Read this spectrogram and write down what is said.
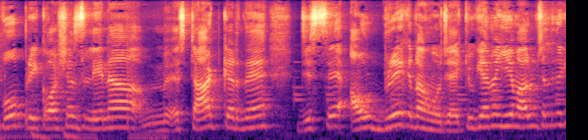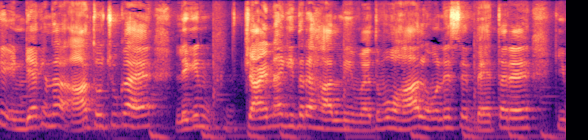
वो प्रिकॉशंस लेना स्टार्ट कर दें, जिससे आउटब्रेक ना हो जाए। क्योंकि हमें ये मालूम चलता है कि इंडिया के अंदर आ तो चुका है, लेकिन चाइना की तरह हाल नहीं हुआ है। तो वो हाल होने से बेहतर है कि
